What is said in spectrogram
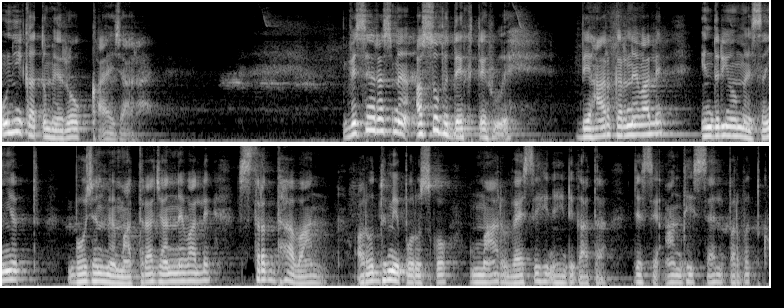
उन्हीं का तुम्हें रोग खाए जा रहा है। विषय रस में अशुभ देखते हुए, विहार करने वाले इंद्रियों में संयत, भोजन में मात्रा जानने वाले, श्रद्धावान और उद्यमी पुरुष को मार वैसे ही नहीं डिगाता जैसे आंधी सैल पर्वत को।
